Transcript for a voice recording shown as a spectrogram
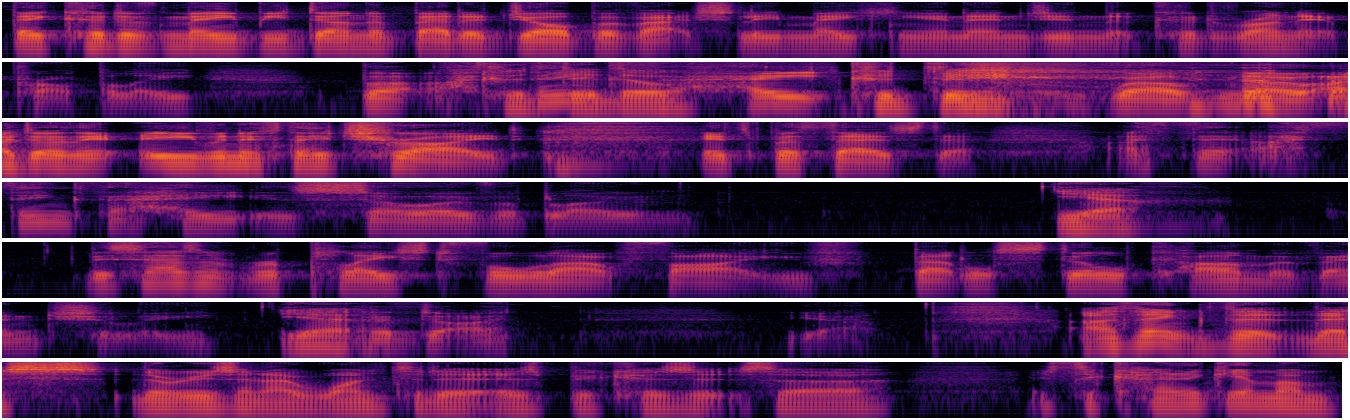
they could have maybe done a better job of actually making an engine that could run it properly. But I Could think the hate Could they? well, no, I don't think. Even if they tried, it's Bethesda. I think I think the hate is so overblown. yeah, This hasn't replaced Fallout Five. That'll still come eventually. Yeah. I I- yeah. I think that this the reason I wanted it is because it's a it's the kind of game I'm,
